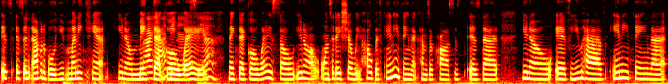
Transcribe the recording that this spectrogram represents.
it's it's inevitable. You money can't you know make that go away. Yeah make that go away. So, you know, on today's show, we hope if anything that comes across is, is that, you know, if you have anything that,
